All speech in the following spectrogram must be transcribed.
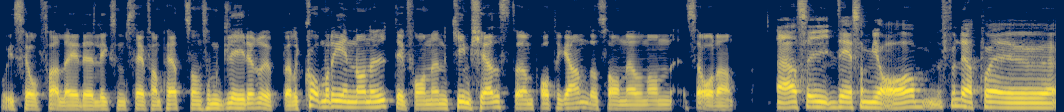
Och i så fall är det liksom Stefan Pettersson som glider upp eller kommer det in någon utifrån? En Kim Källström, Patrik Andersson eller någon sådan? Alltså det som jag funderat på är ju,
